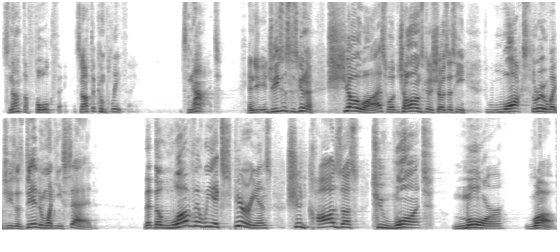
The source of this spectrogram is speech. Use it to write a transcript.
It's not the full thing. It's not the complete thing. It's not. And Jesus is going to show us, well, John's going to show us as he walks through what Jesus did and what he said, that the love that we experience should cause us to want more love.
